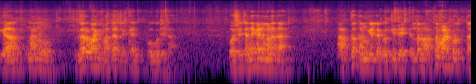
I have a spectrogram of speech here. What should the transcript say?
ಈಗ ನಾನು ವಿವರವಾಗಿ ಮಾತಾಡಲಿಕ್ಕೆ ಹೋಗುವುದಿಲ್ಲ. ಬಹುಶಃ ಜನಗಣಮನದ ಅರ್ಥ ತಮಗೆಲ್ಲ ಗೊತ್ತಿದೆ ಎಲ್ಲರೂ ಅರ್ಥ ಮಾಡಿಕೊಳ್ಳುತ್ತಾ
